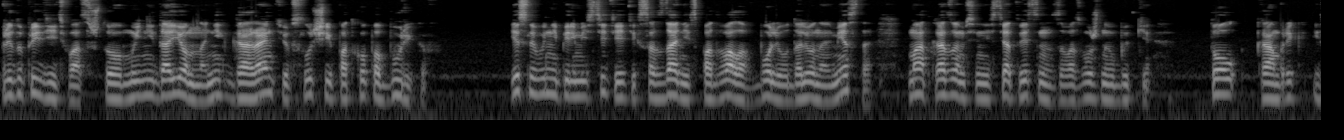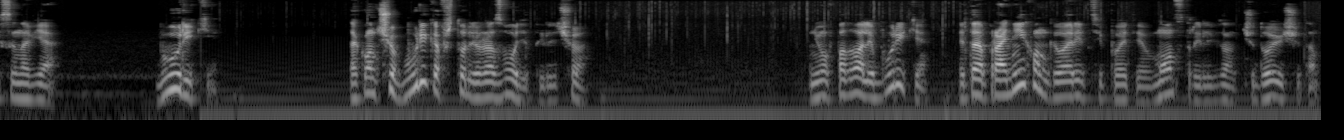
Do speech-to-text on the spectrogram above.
предупредить вас, что мы не даем на них гарантию в случае подкопа буриков. Если вы не переместите этих созданий из подвала в более удаленное место, мы отказываемся нести ответственность за возможные убытки. Тол, Камбрик и сыновья. Бурики. Так он что, буриков что ли разводит или что? У него в подвале бурики? Это про них он говорит, типа эти монстры или там, чудовища там.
